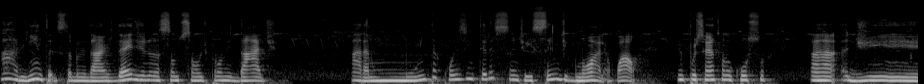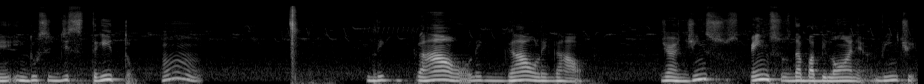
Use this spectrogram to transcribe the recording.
40 de estabilidade, 10 de geração de saúde para unidade. Cara, muita coisa interessante aí, 100 de glória, uau. 5% no curso ah, de indústria de distrito. Hum. Legal, legal, legal. Jardins suspensos da Babilônia. 20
